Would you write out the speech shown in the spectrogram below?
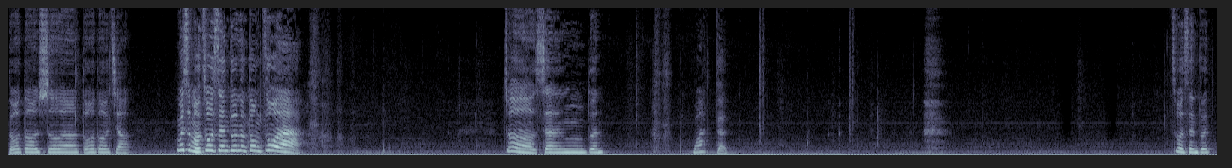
抖抖手啊，跺跺脚。为什么做深蹲的动作啊？做深蹲。What the？做深蹲。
